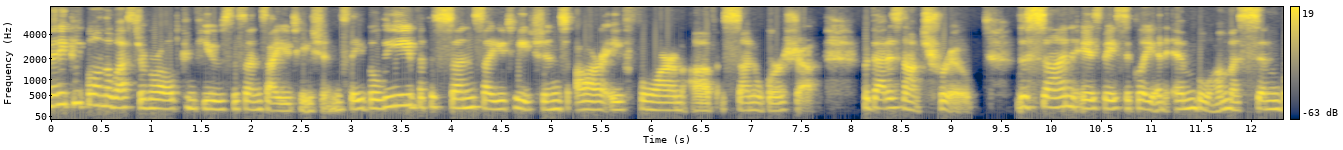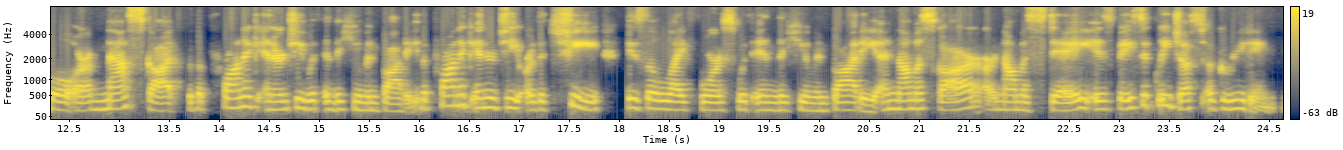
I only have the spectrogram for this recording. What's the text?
Many people in the Western world confuse the sun salutations. They believe that the sun salutations are a form of sun worship, but that is not true. The sun is basically an emblem, a symbol, or a mascot for the pranic energy within the human body. The pranic energy or the chi is the life force within the human body. And namaskar or namaste is basically just a greeting.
